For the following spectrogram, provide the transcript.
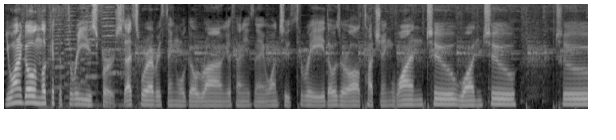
You want to go and look at the threes first. That's where everything will go wrong, if anything. One, two, three. Those are all touching. One, two, one, two, two,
